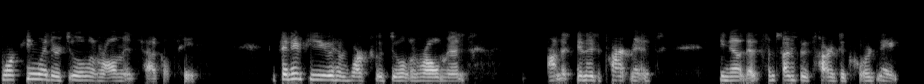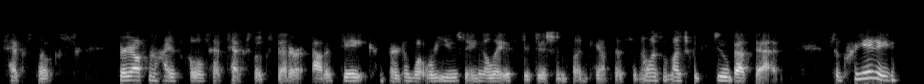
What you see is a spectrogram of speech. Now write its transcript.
working with their dual enrollment faculty. If any of you have worked with dual enrollment a, in a department, you know that sometimes it's hard to coordinate textbooks. Very often high schools have textbooks that are out of date compared to what we're using, the latest editions on campus, and there wasn't much we could do about that. So creating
